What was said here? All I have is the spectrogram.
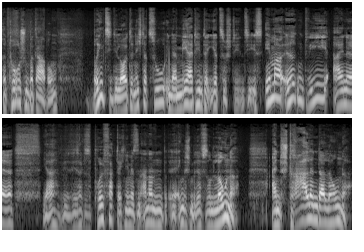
rhetorischen Begabung bringt sie die Leute nicht dazu, in der Mehrheit hinter ihr zu stehen. Sie ist immer irgendwie eine, ja, wie, wie sagt das, Pull-Faktor, ich nehme jetzt einen anderen äh, englischen Begriff, so ein Loner. Ein strahlender Loner.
